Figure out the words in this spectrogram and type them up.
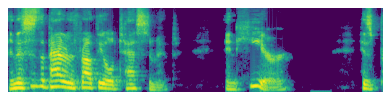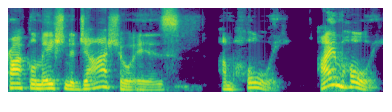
And this is the pattern throughout the Old Testament. And here, his proclamation to Joshua is I'm holy. I am holy.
